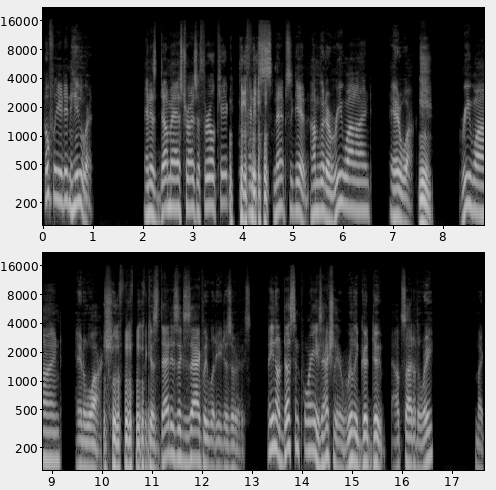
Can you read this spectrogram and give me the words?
Hopefully it didn't heal it. And his dumbass tries a throw kick and it snaps again. I'm going to rewind and watch. Mm. Rewind and watch because that is exactly what he deserves. And, You know, Dustin Poirier is actually a really good dude outside of the ring. Like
